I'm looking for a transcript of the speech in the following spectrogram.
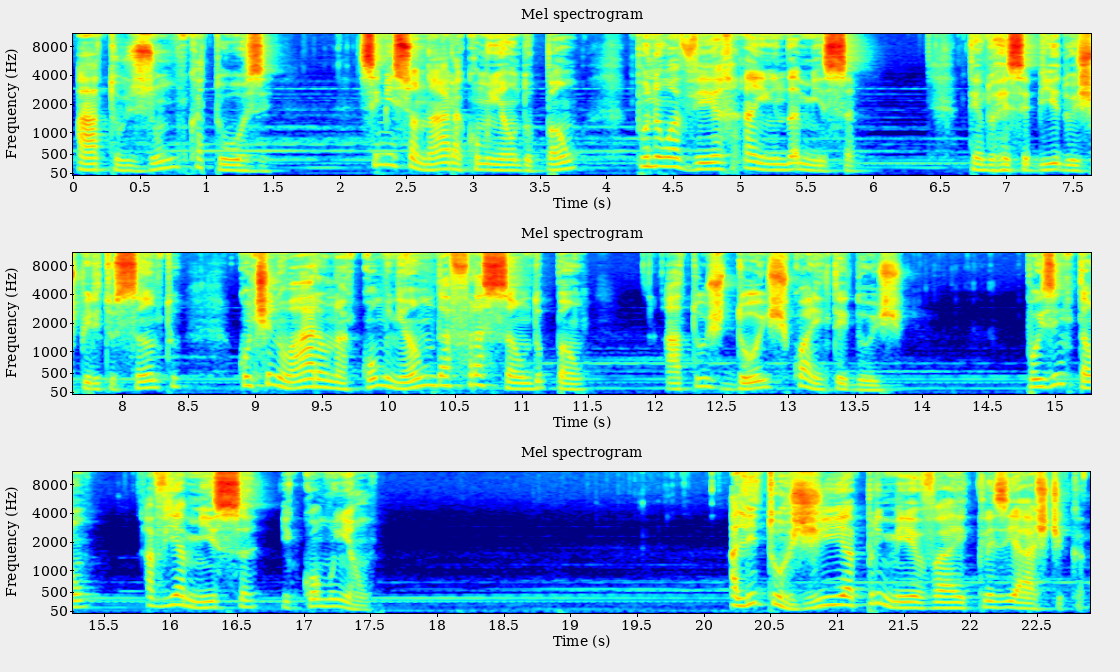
Atos 1:14. Se mencionar a comunhão do pão, por não haver ainda missa. Tendo recebido o Espírito Santo, continuaram na comunhão da fração do pão. Atos 2:42. Pois então havia missa e comunhão. A liturgia primeva eclesiástica.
